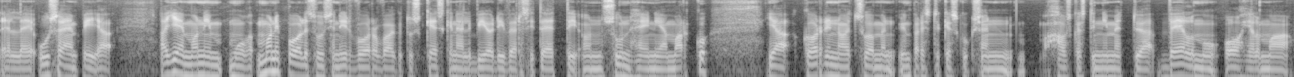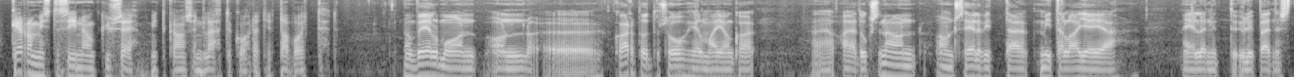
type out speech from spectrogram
ellei useampi ja lajien moni, monipuolisuus ja niiden vuorovaikutus keskenään eli biodiversiteetti on sun Heini ja Markku ja koordinoit Suomen ympäristökeskuksen hauskasti nimettyä Velmu-ohjelmaa. Kerro, mistä siinä on kyse, mitkä on sen lähtökohdat ja tavoitteet. No Velmo on, on kartoitusohjelma, jonka ajatuksena on, on selvittää, mitä lajeja meillä nyt ylipäätänsä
